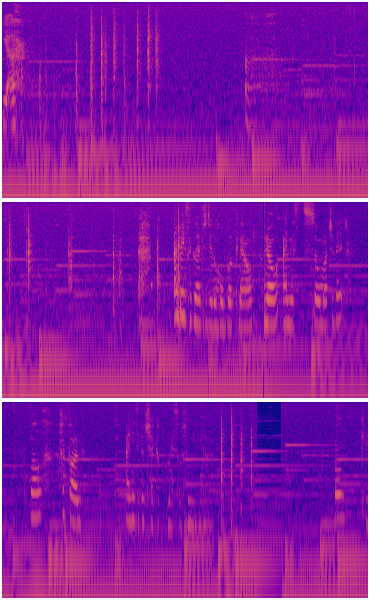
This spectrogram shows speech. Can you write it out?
yeah. Uh, I basically have to do the whole book now. No, I missed so much of it. Well, have fun. I need to go check up on my social media. Okay.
